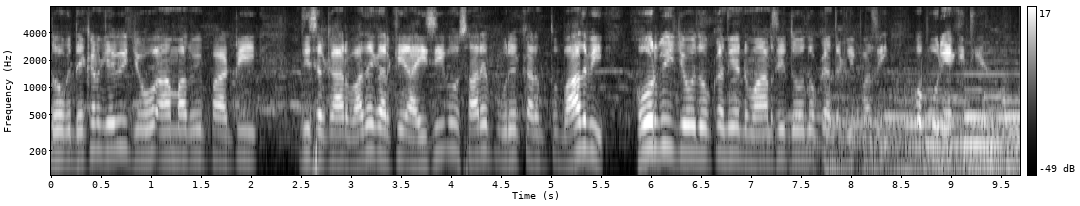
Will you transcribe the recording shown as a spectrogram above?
ਲੋਕ ਦੇਖਣਗੇ ਵੀ ਜੋ ਆਮ ਆਦਮੀ ਪਾਰਟੀ ਦੀ ਸਰਕਾਰ ਵਾਅਦੇ ਕਰਕੇ ਆਈ ਸੀ, ਉਹ ਸਾਰੇ ਪੂਰੇ ਕਰਨ ਤੋਂ ਬਾਅਦ ਵੀ ਹੋਰ ਵੀ ਜੋ ਲੋਕਾਂ ਦੀਆਂ ਡਿਮਾਂਡ ਸੀ ਜੋ ਲੋਕਾਂ ਦੀਆਂ ਤਕਲੀਫਾਂ ਸੀ, ਉਹ ਪੂਰੀਆਂ ਕੀਤੀਆਂ।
